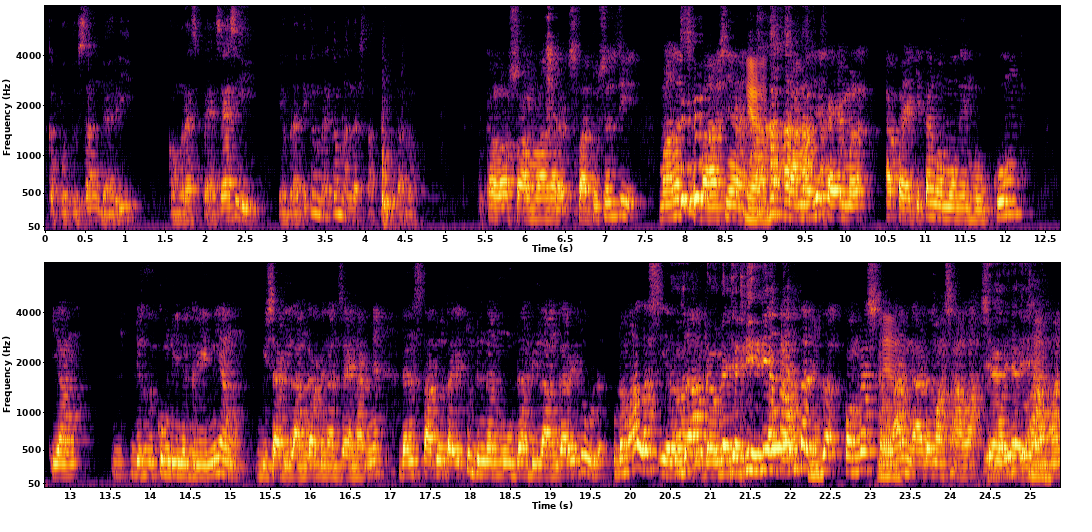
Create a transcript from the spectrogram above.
keputusan dari Kongres PSSI. Ya berarti kan mereka melanggar statuta dong. Kalau soal melanggar statusnya sih males bahasnya. Ya. Sama aja kayak mel- apa ya kita ngomongin hukum yang dihukum di negeri ini yang bisa dilanggar dengan seenaknya dan statuta itu dengan mudah dilanggar itu udah udah males ya Udah- udah udah- udah jadi ini apa? ntar juga kongres kelar nggak ada masalah semuanya iya, itu iya. aman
